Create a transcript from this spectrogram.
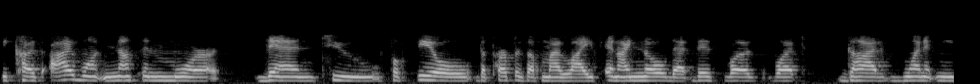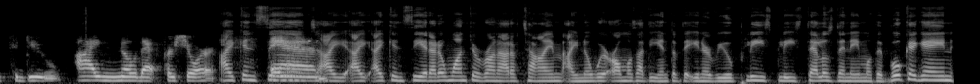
because I want nothing more than to fulfill the purpose of my life. And I know that this was what God wanted me to do. I know that for sure. I can see and it. I, I, I, can see it. I don't want to run out of time. I know we're almost at the end of the interview. Please, please tell us the name of the book again.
